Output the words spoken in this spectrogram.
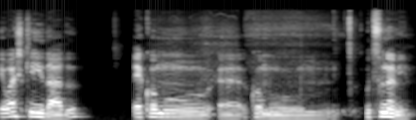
eu acho que a idade é como, ah, como hum, o tsunami.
